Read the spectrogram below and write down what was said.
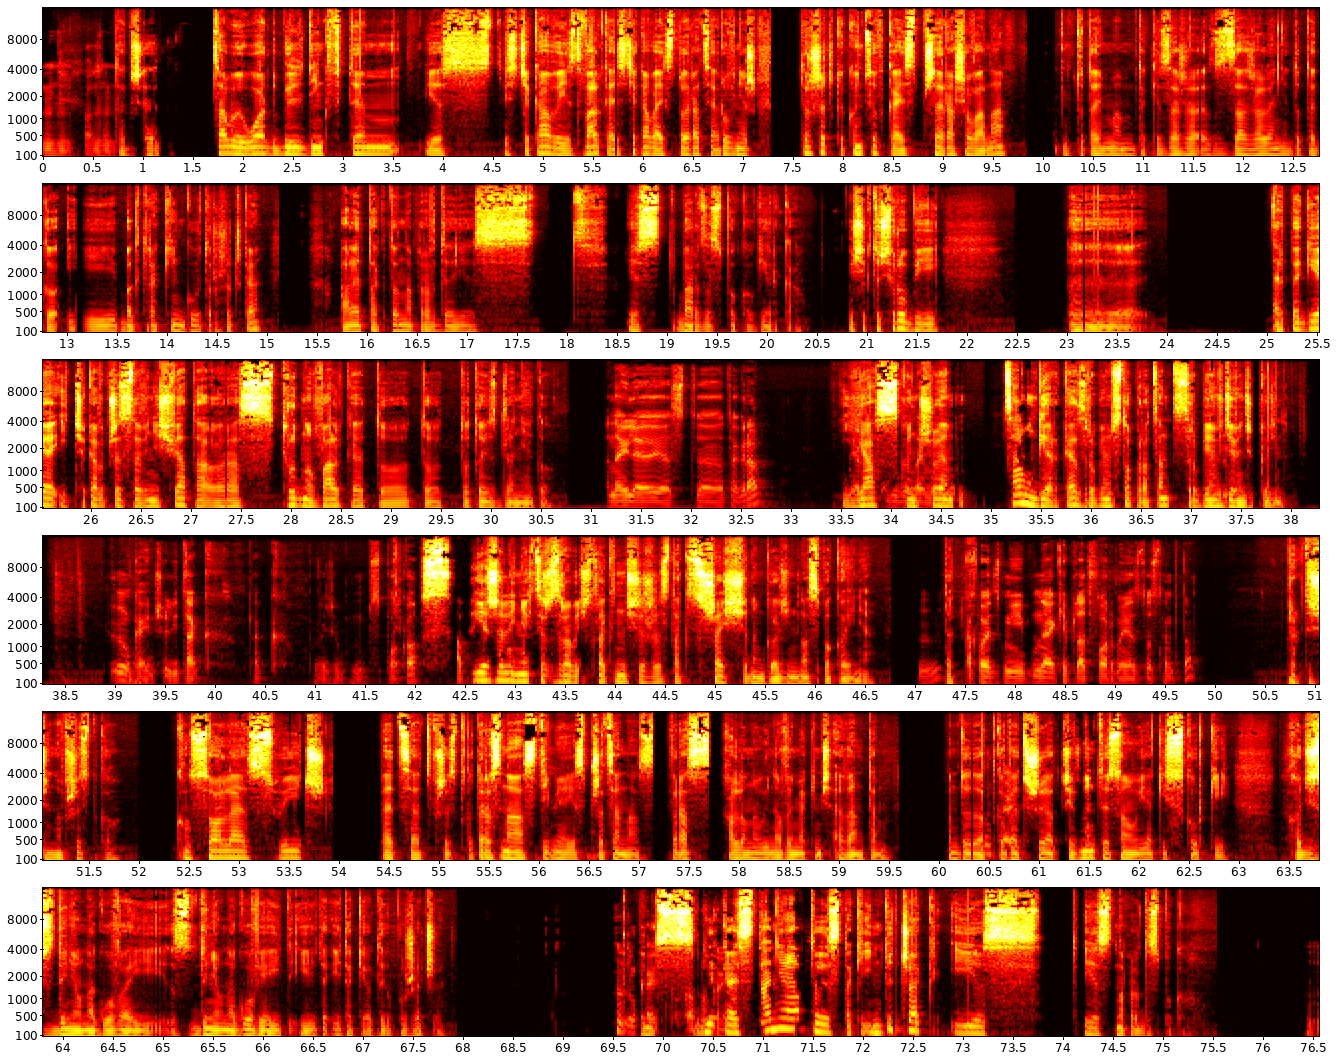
Mhm, mhm, Także cały world building w tym jest, jest ciekawy, jest walka, jest ciekawa eksploracja również. Troszeczkę końcówka jest przeraszowana. Tutaj mam takie zażalenie do tego i backtrackingu troszeczkę, ale tak to naprawdę jest, jest bardzo spoko gierka. Jeśli ktoś lubi RPG i ciekawe przedstawienie świata oraz trudną walkę, to to, to, to jest dla niego. A na ile jest e, ta gra? Jak ja skończyłem całą gierkę, zrobiłem 100%, zrobiłem w 9 godzin. Okej, czyli tak, tak powiedziałbym spoko. A- Jeżeli nie chcesz zrobić, to tak myślę, że jest tak z 6-7 godzin na spokojnie. Mhm. Tak. A powiedz mi, na jakie platformy jest dostępna? Praktycznie na wszystko. Konsole, Switch, PC, wszystko. Teraz na Steamie jest przecena wraz z Halloweenowym jakimś eventem. Tam dodatkowe Okej. trzy achievementy są i jakieś skórki. Chodzisz z dynią na głowę i z dynią na głowie i, i, i takiego typu rzeczy. Okej, Więc spoko. gierka jest tania, to jest taki indyczek i jest, jest naprawdę spoko.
